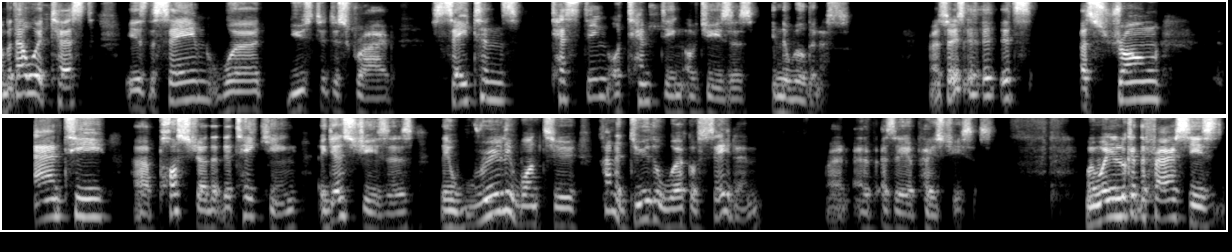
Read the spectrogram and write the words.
Um, but that word test is the same word used to describe Satan's testing or tempting of Jesus in the wilderness. Right? So it's, it's a strong anti uh, posture that they're taking against Jesus. They really want to kind of do the work of Satan, right, as they oppose Jesus. When, when you look at the Pharisees,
